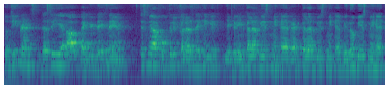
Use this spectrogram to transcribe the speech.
تو جی فرینڈز جیسے یہ آپ پیکٹ دیکھ رہے ہیں اس میں آپ مختلف کلرز دیکھیں گے۔ یہ گرین کلر بھی اس میں ہے ریڈ کلر بھی اس میں ہے بلو بھی اس میں ہے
